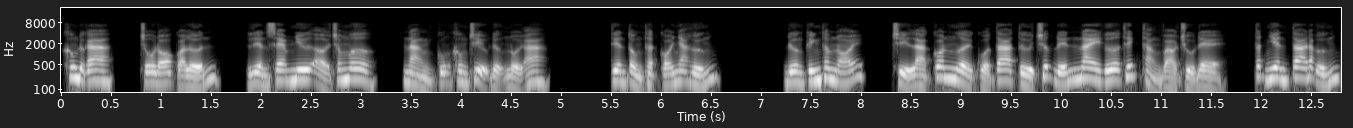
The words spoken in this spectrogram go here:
Không được a, chỗ đó quá lớn, liền xem như ở trong mơ, nàng cũng không chịu được nổi a. Tiên tổng thật có nhã hứng. Đường kính thâm nói, chỉ là con người của ta từ trước đến nay ưa thích thẳng vào chủ đề, tất nhiên ta đáp ứng,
